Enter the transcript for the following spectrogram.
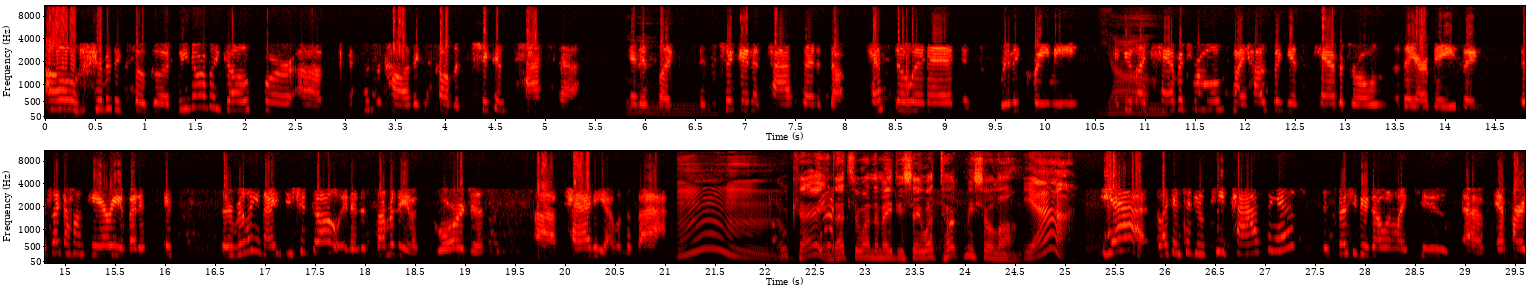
Oh, everything's so good. We normally go for um, what's it called? I think it's called the chicken pasta, and it's like it's chicken it's pasta. And it's got pesto in it. It's really creamy. If you like cabbage rolls, my husband gets cabbage rolls. They are amazing. It's like a Hungarian, but it's it's they're really nice. You should go. And in the summer, they have a gorgeous uh, patio in the back. Mm. Okay, that's the one that made you say, what took me so long? Yeah. Yeah, like I said, you keep passing it, especially if you're going like to uh, Empire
